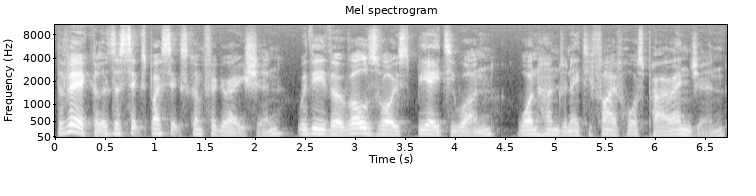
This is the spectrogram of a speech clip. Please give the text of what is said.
The vehicle is a 6x6 configuration with either a Rolls-Royce B81 185 horsepower engine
